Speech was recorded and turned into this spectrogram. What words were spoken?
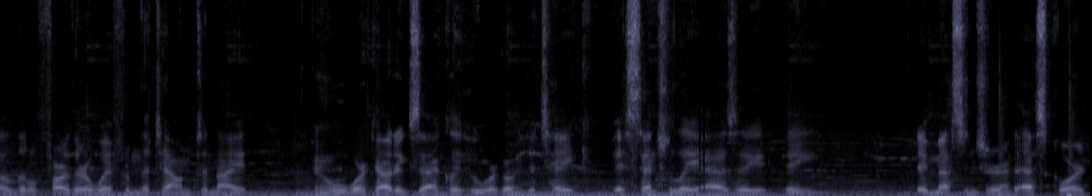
a little farther away from the town tonight, and we'll work out exactly who we're going to take, essentially as a, a a messenger and escort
